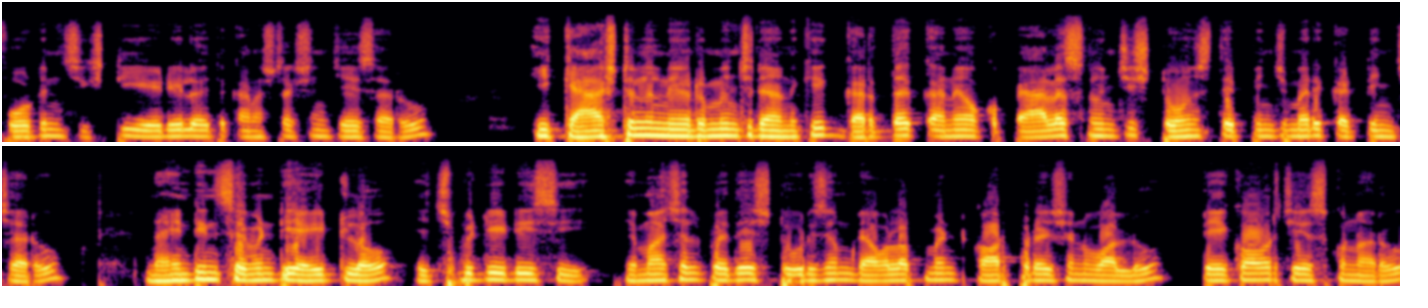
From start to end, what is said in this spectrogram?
ఫోర్టీన్ సిక్స్టీ ఏడీలో అయితే కన్స్ట్రక్షన్ చేశారు. ఈ క్యాస్టిల్ నిర్మించడానికి గర్దక్ అనే ఒక ప్యాలెస్ నుంచి స్టోన్స్ తెప్పించి మరీ కట్టించారు. నైన్టీన్ సెవెంటీ ఎయిట్లో HPTDC Himachal Pradesh tourism development corporation వాళ్ళు టేక్ ఓవర్ చేసుకున్నారు.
